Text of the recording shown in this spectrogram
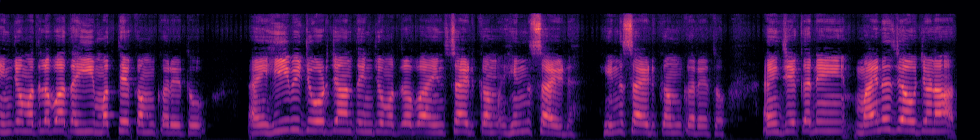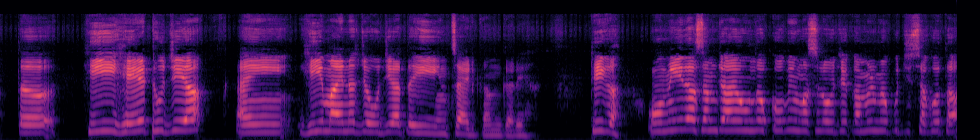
हिन जो मतिलबु त हीअ मथे कमु करे थो। ऐं हीअ बि जोड़ जा आहिनि त हिन जो मतिलबु आहे इनसाइड कमु हिन साइड हिन साइड कमु करे थो। ऐं जेकॾहिं माइनस जा हुजणा, त हीअ हेठि हुजे ऐं हीअ माइनस जो हुजे आहे त हीअ इनसाइड कमु करे। ठीकु आहे उमेदु आहे सम्झायो हूंदो, को बि मसइलो हुजे कमेंट में पुछी सघो था।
